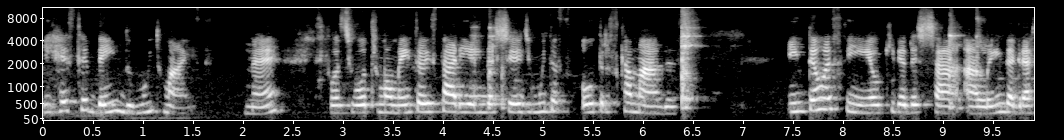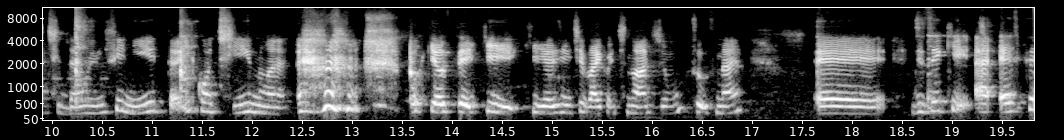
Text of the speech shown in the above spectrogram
e recebendo muito mais, né? Se fosse outro momento, eu estaria ainda cheia de muitas outras camadas. Então, assim, eu queria deixar, além da gratidão infinita e contínua, porque eu sei que, que a gente vai continuar juntos, né? É, dizer que essa,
